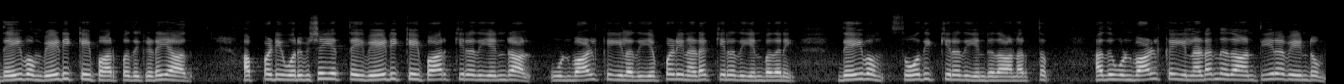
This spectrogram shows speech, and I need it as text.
தெய்வம் வேடிக்கை பார்ப்பது கிடையாது. அப்படி ஒரு விஷயத்தை வேடிக்கை பார்க்கிறது என்றால் உன் வாழ்க்கையில் அது எப்படி நடக்கிறது என்பதனை தெய்வம் சோதிக்கிறது என்றுதான் அர்த்தம். அது உன் வாழ்க்கையில் நடந்துதான் தீர வேண்டும்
